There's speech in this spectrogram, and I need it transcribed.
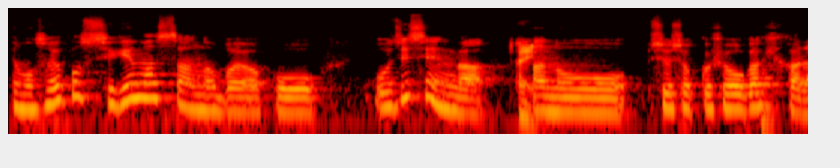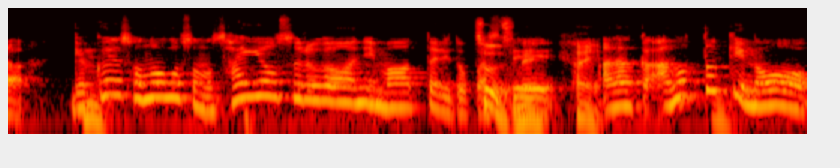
でもそれこそ重松さんの場合はこうご自身が、はい、あの就職氷河期から逆にその後その採用する側に回ったりとかして、ね。はい、あなんかあの時の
